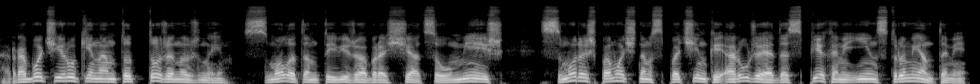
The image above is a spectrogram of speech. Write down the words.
рабочие руки нам тут тоже нужны. С молотом ты, вижу, обращаться умеешь. Сможешь помочь нам с починкой оружия, доспехами и инструментами?»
